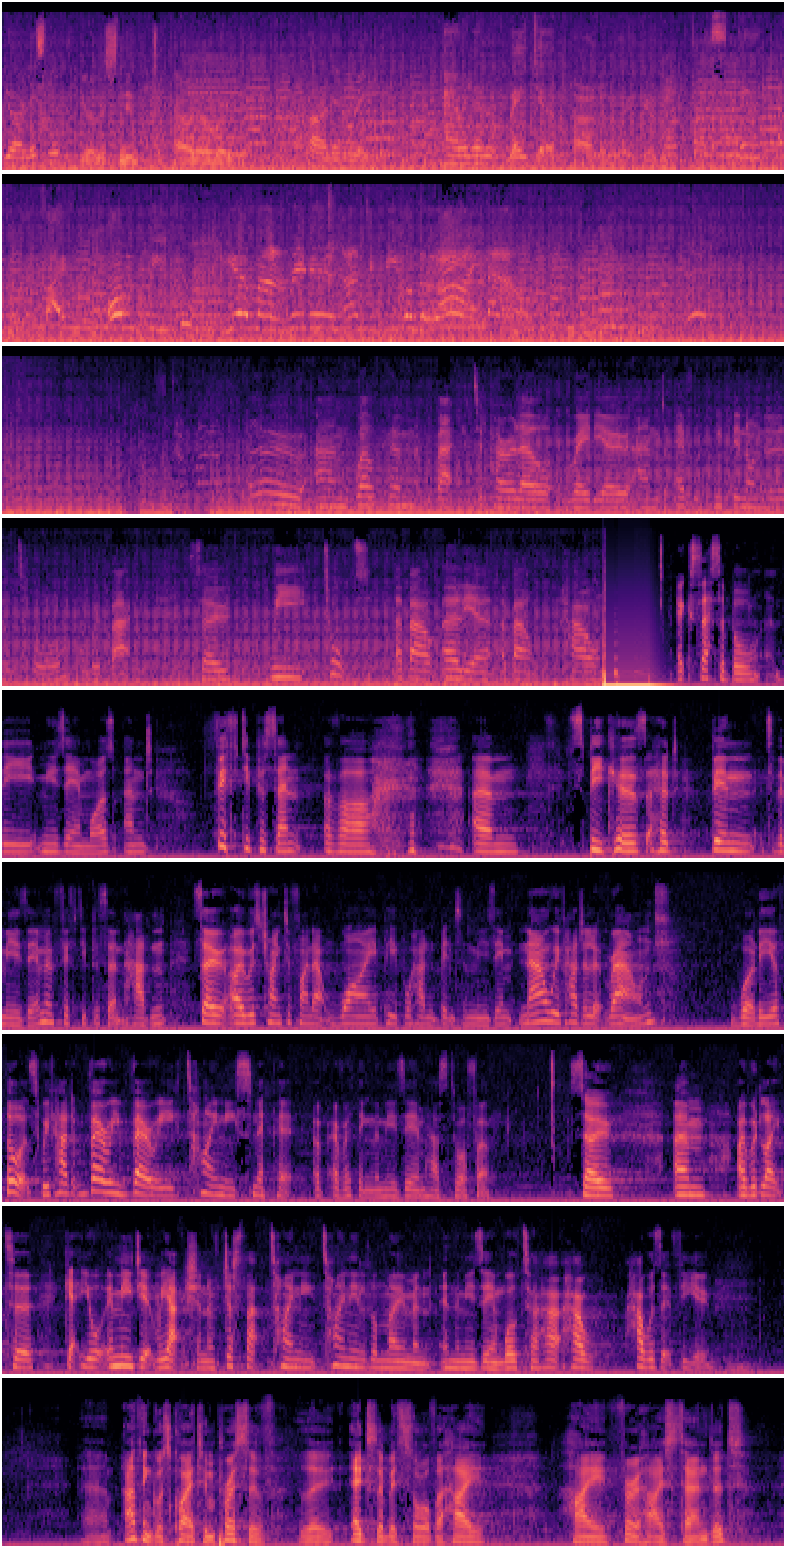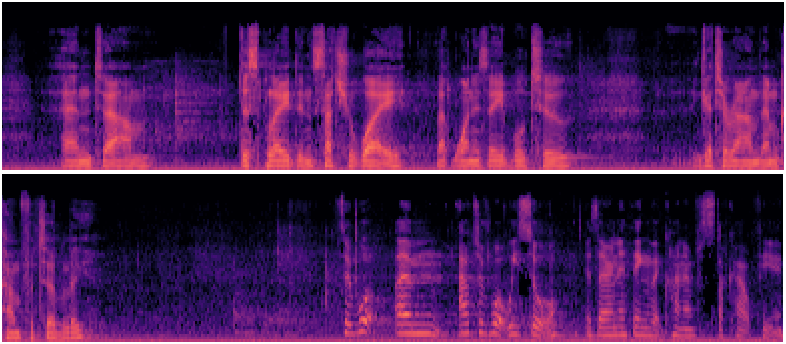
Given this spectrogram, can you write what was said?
You are listening You're listening to Parallel Radio. Parallel Radio. Parallel Radio. Parallel Radio. Spirit and the fight on people. Yeah, man, ready and anti-beat on the line now. Hello and welcome back to Parallel Radio. And every, we've been on a little tour and we're back. So we talked about earlier about how accessible the museum was, and 50% of our um, speakers had been to the museum and 50% hadn't. So I was trying to find out why people hadn't been to the museum. Now we've had a look round. What are your thoughts? We've had a very, very tiny snippet of everything the museum has to offer. So um, I would like to get your immediate reaction of just that tiny, tiny little moment in the museum. Walter, how, how, how was it for you? Um, I think it was quite impressive. The exhibits are of a high, high, very high standard, and um, displayed in such a way that one is able to get around them comfortably. So, what um, out of what we saw, is there anything that kind of stuck out for you?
